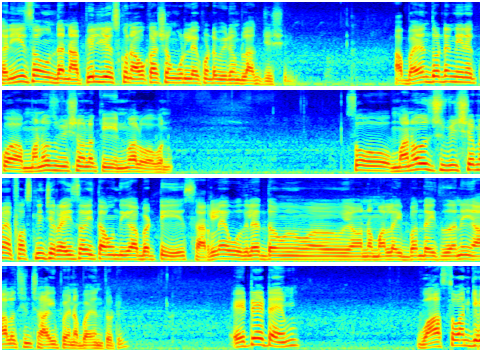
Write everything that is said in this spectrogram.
కనీసం దాన్ని అప్పీల్ చేసుకునే అవకాశం కూడా లేకుండా వీడియోని బ్లాక్ చేసిండు. ఆ భయంతో నేను ఎక్కువ మనోజ్ విషయంలోకి ఇన్వాల్వ్ అవ్వను. సో మనోజ్ విషయమే ఫస్ట్ నుంచి రైజ్ అవుతూ ఉంది కాబట్టి సర్లే వదిలేద్దాం ఏమన్నా మళ్ళీ ఇబ్బంది అవుతుందని ఆలోచించి ఆగిపోయిన భయంతో ఎట్ ఏ టైం వాస్తవానికి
